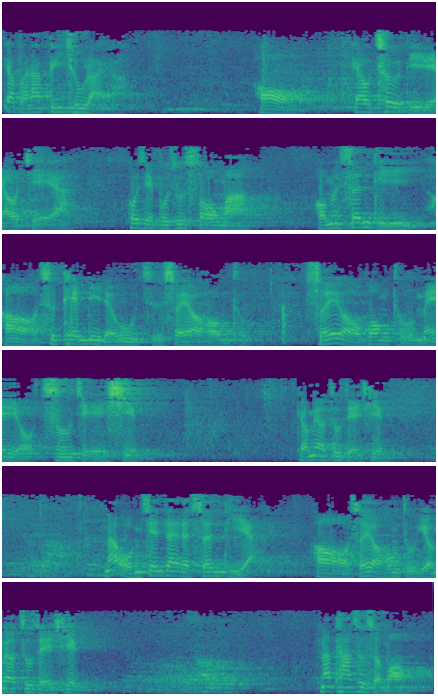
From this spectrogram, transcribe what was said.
要把它逼出来啊！哦，要彻底了解啊！或者不是说吗？我们身体哦是天地的物质，水有风土，水有风土没有知觉性，有没有知觉性？那我们现在的身体呀？哦，水有风土有没有知觉性？那它是什么？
